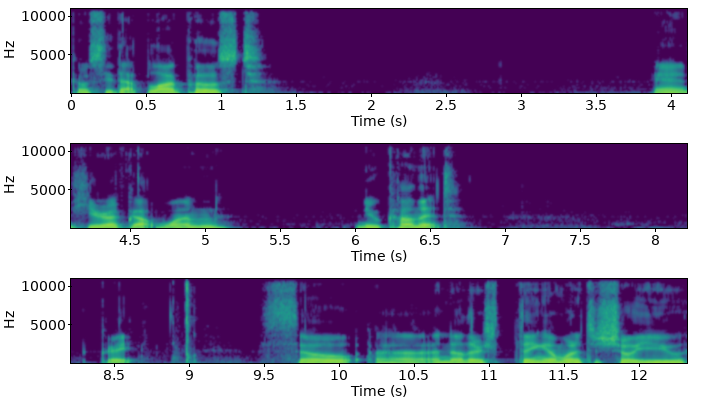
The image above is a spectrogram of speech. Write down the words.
Go see that blog post. And here I've got one new comment. Great. So uh, another thing I wanted to show you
